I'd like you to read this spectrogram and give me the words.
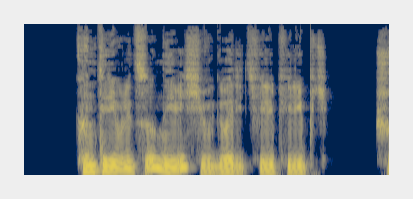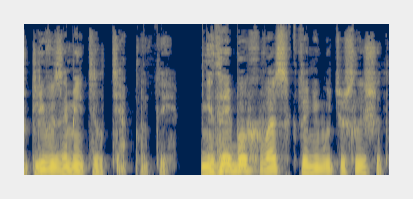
— Контрреволюционные вещи, вы говорите, Филипп Филиппович, — шутливо заметил тяпнутый. — Не дай бог вас кто-нибудь услышит.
